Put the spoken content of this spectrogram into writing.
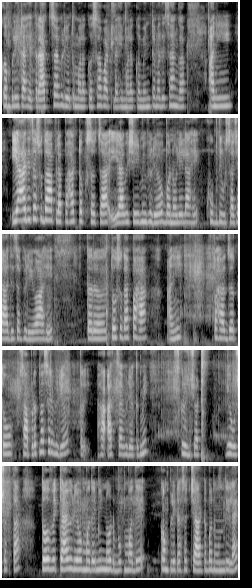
कंप्लीट आहे. तर आजचा व्हिडिओ तुम्हाला कसा वाटला हे मला कमेंटमध्ये सांगा. आणि या आधीचा सुद्धा आपला पहा टक्सचा याविषयी मी व्हिडिओ बनवलेला आहे. खूप दिवसाच्या आधीचा व्हिडिओ आहे. तर तो सुद्धा पहा. आणि पहा जर तो सापडत नसेल व्हिडिओ तर हा आजचा व्हिडिओ तुम्ही स्क्रीनशॉट घेऊ शकता. तो वि- त्या व्हिडिओमध्ये मी नोटबुकमध्ये कंप्लीट असा चार्ट बनवून दिला आहे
